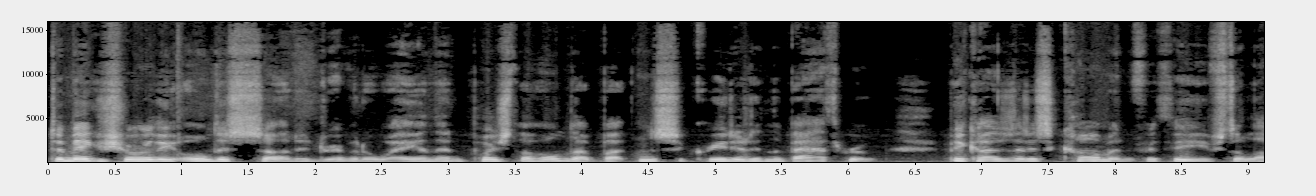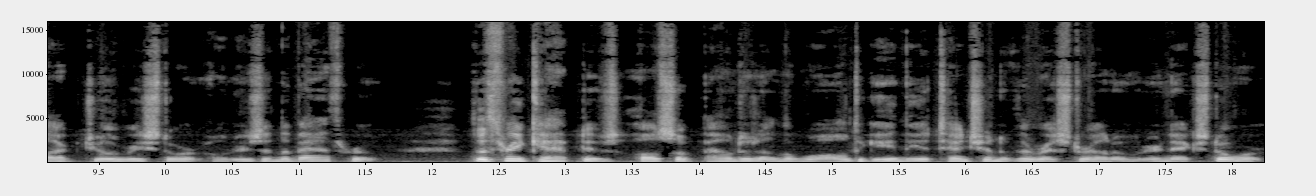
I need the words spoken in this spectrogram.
to make sure the oldest son had driven away and then pushed the hold up button secreted in the bathroom because it is common for thieves to lock jewelry store owners in the bathroom. The three captives also pounded on the wall to gain the attention of the restaurant owner next door.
